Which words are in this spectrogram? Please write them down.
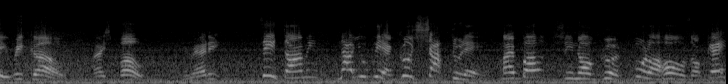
Hey, Rico. Nice boat. You ready? See, Tommy, now you be a good shot today. My boat, she no good, full of holes, okay?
